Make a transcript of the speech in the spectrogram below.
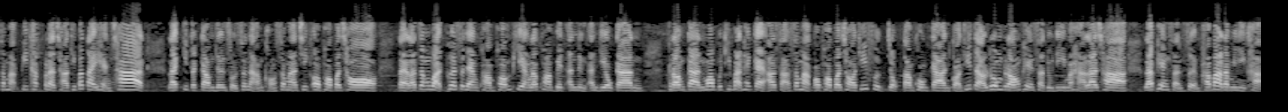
สมัครพิทักษ์ประชาธิปไตยแห่งชาติ และกิจกรรมเดินสวนสนามของสมาชิกอพปช แต่ละจังหวัดเพื่อแสดงความพร้อมเพียงและความเป็นอันหนึ่งอันเดียวกัน พร้อมการมอบวุฒิบัตรให้แก่อาสาสมัครอพปช ที่ฝึกจบตามโครงการก่อนที่จะร่วมร้องเพลงสัดุดีมหาราชา และเพลงสรรเสริญพระบารมีค่ะ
